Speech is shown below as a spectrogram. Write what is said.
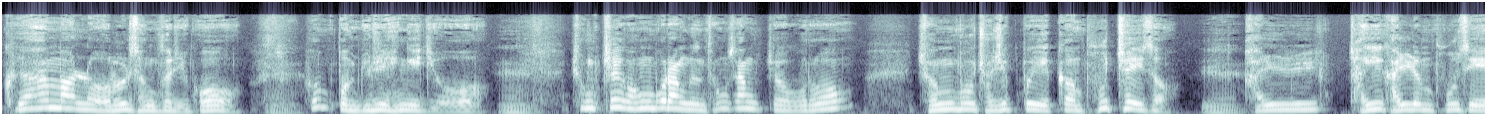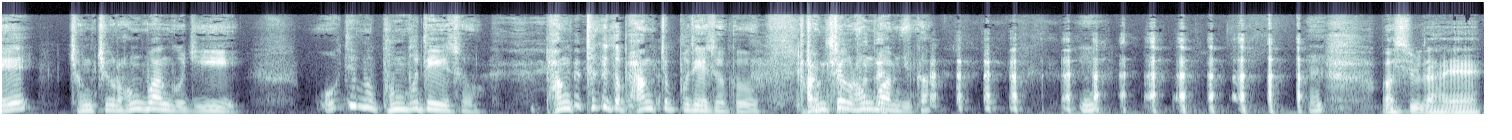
그야말로 어불성설이고 헌법 유린 행위죠. 예. 정책 홍보란 건 통상적으로 정부 조직부에 있건 부처에서 예. 갈, 자기 관련 부서에 정책을 홍보한 거지. 어디 뭐 군부대에서 방, 특히 또 방첩 부대에서 그 정책을 홍보합니까? 맞습니다. 예.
